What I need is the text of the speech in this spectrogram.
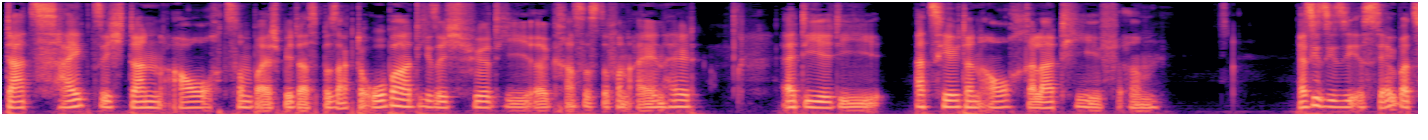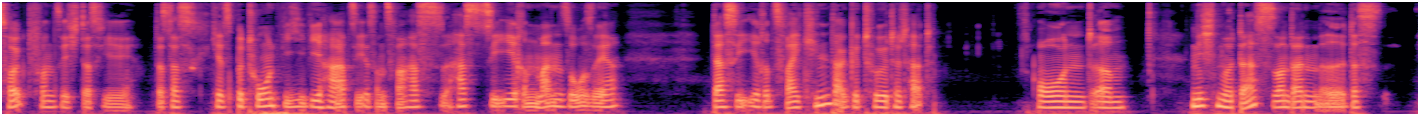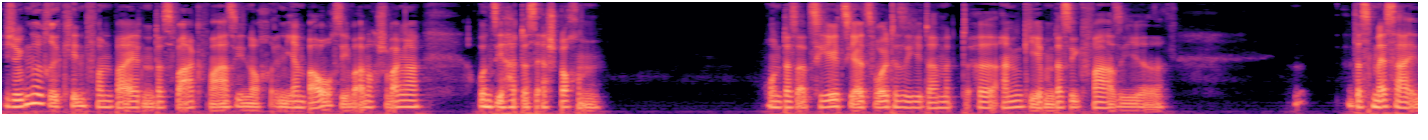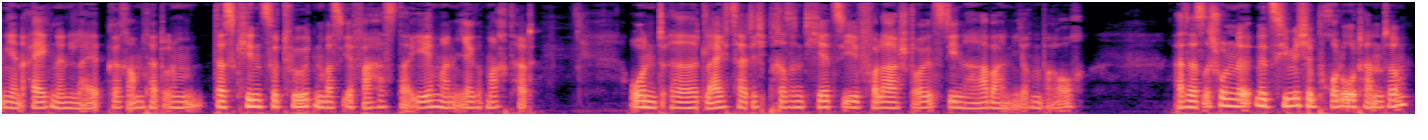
Da zeigt sich dann auch zum Beispiel das besagte Ober, die sich für die äh, krasseste von allen hält. Äh, die, die erzählt dann auch relativ ähm, ja, sie, sie, sie ist sehr überzeugt von sich, dass sie, dass das jetzt betont, wie, wie hart sie ist. Und zwar hasst, hasst sie ihren Mann so sehr, dass sie ihre zwei Kinder getötet hat. Und ähm, nicht nur das, sondern äh, das jüngere Kind von beiden, das war quasi noch in ihrem Bauch, sie war noch schwanger und sie hat es erstochen. Und das erzählt sie, als wollte sie damit äh, angeben, dass sie quasi äh, das Messer in ihren eigenen Leib gerammt hat, um das Kind zu töten, was ihr verhasster Ehemann ihr gemacht hat. Und äh, gleichzeitig präsentiert sie voller Stolz die Narbe an ihrem Bauch. Also das ist schon eine, eine ziemliche Prolotante.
